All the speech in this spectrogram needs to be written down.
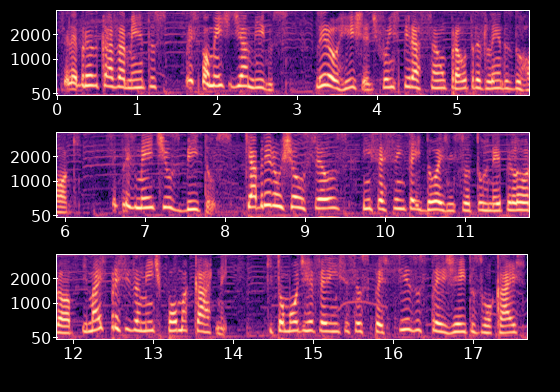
celebrando casamentos, principalmente de amigos. Little Richard foi inspiração para outras lendas do rock, simplesmente os Beatles, que abriram shows seus em 62 em sua turnê pela Europa, e mais precisamente Paul McCartney, que tomou de referência seus precisos trejeitos vocais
